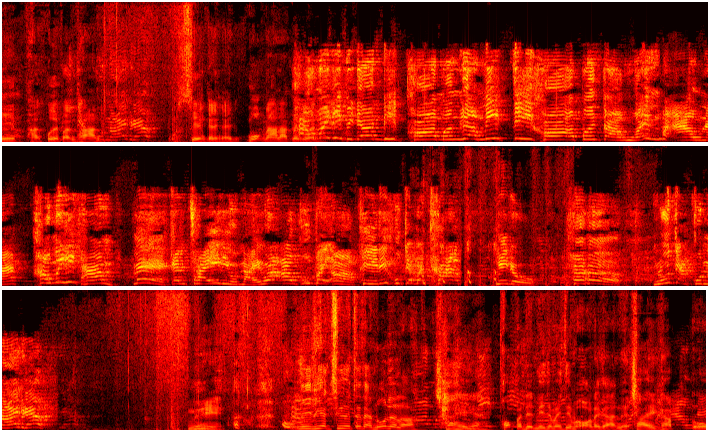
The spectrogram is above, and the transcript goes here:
นี้เปิดผ่านทานน้อยไปแล้วเสียงกันยังไงหมวกน่ารักเหลือเกิเขานไม่ได้ อเอาปืนต่อหัวยมึงมาเอานะเขาไม่ได้ทำแม่กันชัยอยู่ไหนว่าเอากูไปออกทีนี่กูจะมาฆ่าให้ดูรู้จักกูน้อยไปแล้ว นี่ มีเรียกชื่อตั้งแต่นู้นเลยเหรอ ใช่ไงเพราะประเด็นนี้จะไม่ที่มาออกรายการเนี่ยใช่ครับ โอ้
